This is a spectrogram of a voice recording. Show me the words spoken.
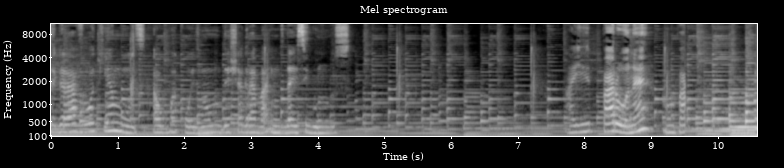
Você gravou aqui a música, alguma coisa. Vamos deixar gravar em uns 10 segundos. Aí parou, né? Vamos parar.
